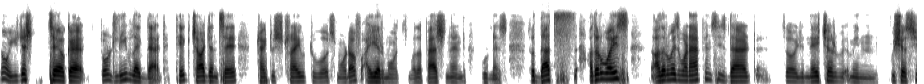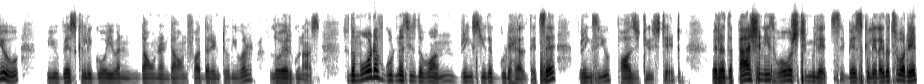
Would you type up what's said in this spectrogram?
No you just say okay don't leave like that. Take charge and say try to strive towards mode of higher mode mode of passion and goodness. So that's otherwise otherwise what happens is that so your nature i mean pushes you you basically go even down and down further into your lower gunas. So the mode of goodness is the one brings you the good health. It's a brings you positive state whereas the passion is overstimulates basically like that's what it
